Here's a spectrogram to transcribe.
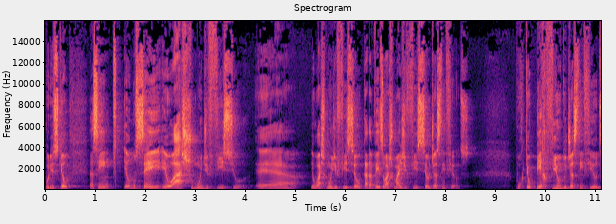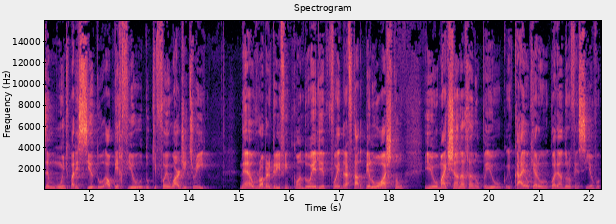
Por isso que eu. Assim, eu não sei, eu acho muito difícil. É, eu acho muito difícil, cada vez eu acho mais difícil o Justin Fields porque o perfil do Justin Fields é muito parecido ao perfil do que foi o RG3, né? O Robert Griffin, quando ele foi draftado pelo Washington e o Mike Shanahan e o, e o Kyle, que era o coordenador ofensivo,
